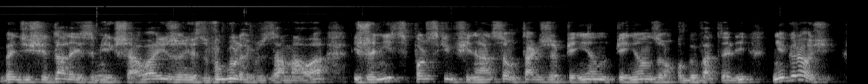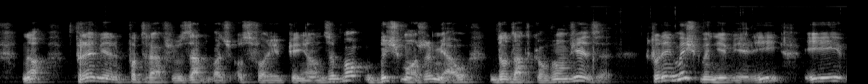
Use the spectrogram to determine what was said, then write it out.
będzie się dalej zmniejszała i że jest w ogóle już za mała i że nic polskim finansom, także pienią- pieniądzom obywateli nie grozi. No, premier potrafił zadbać o swoje pieniądze, bo być może miał dodatkową wiedzę. Której myśmy nie mieli i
